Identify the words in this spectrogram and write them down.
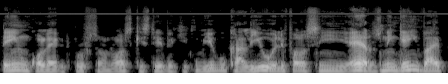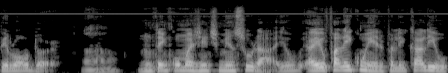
Tem um colega de profissão nosso que esteve aqui comigo, o Calil, ele falou assim: Eros, ninguém vai pelo outdoor. Aham. Não tem como a gente mensurar. Eu, aí eu falei com ele, falei, Calil,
